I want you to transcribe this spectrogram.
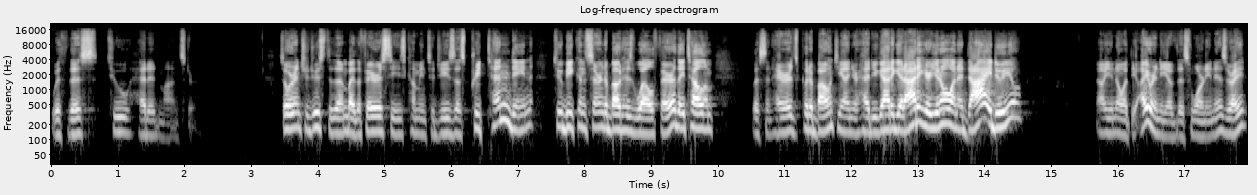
with this two headed monster. So we're introduced to them by the Pharisees coming to Jesus, pretending to be concerned about his welfare. They tell him, Listen, Herod's put a bounty on your head. You got to get out of here. You don't want to die, do you? Now, you know what the irony of this warning is, right?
